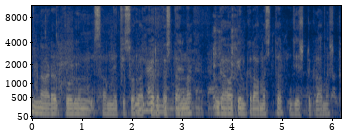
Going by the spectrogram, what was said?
नारळ फोडून सामन्याची सुरुवात करत असताना गावातील ग्रामस्थ ज्येष्ठ ग्रामस्थ.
